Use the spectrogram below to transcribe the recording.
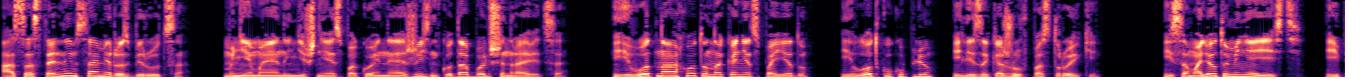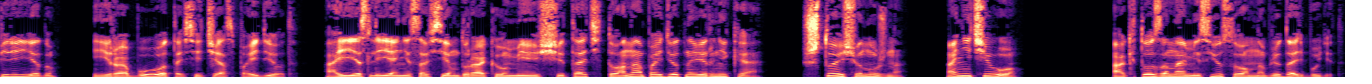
а с остальным сами разберутся. Мне моя нынешняя спокойная жизнь куда больше нравится. И вот на охоту наконец поеду. И лодку куплю или закажу в постройке. И самолет у меня есть, и перееду. И работа сейчас пойдет. А если я не совсем дурак и умею считать, то она пойдет наверняка. Что еще нужно? А ничего, а кто за нами с Юсовым наблюдать будет?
